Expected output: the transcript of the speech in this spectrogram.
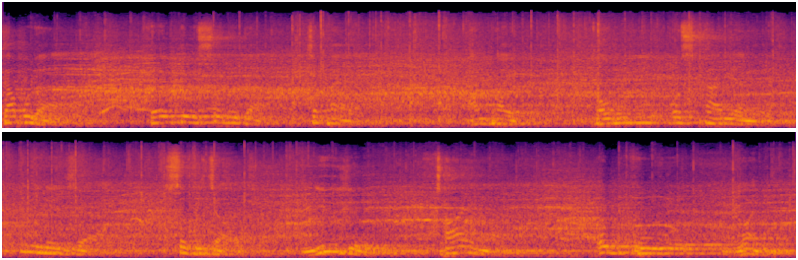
Kabula. Thank you, Sunuda, Japan. Umpire, Tony Oscariano, Indonesia. Sophie Judge, New Zealand, China. Onku One.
